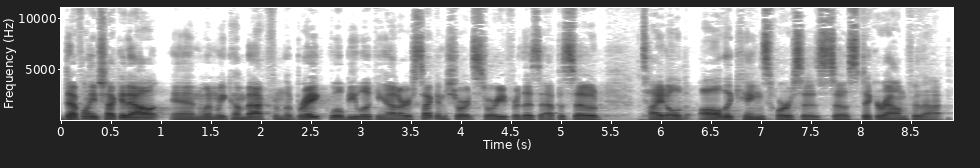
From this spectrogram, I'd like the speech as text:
definitely check it out. And when we come back from the break, we'll be looking at our second short story for this episode titled All the King's Horses. So stick around for that.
